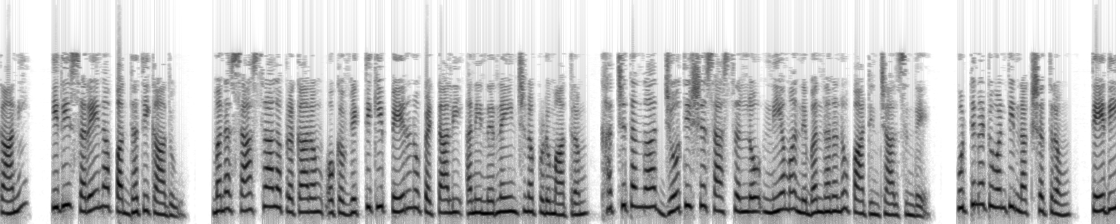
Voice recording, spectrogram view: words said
కాని ఇది సరైన పద్ధతి కాదు. మన శాస్త్రాల ప్రకారం ఒక వ్యక్తికి పేరును పెట్టాలి అని నిర్ణయించినప్పుడు మాత్రం ఖచ్చితంగా జ్యోతిష్య శాస్త్రంలో నియమ నిబంధనను పాటించాల్సిందే. పుట్టినటువంటి నక్షత్రం తేదీ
